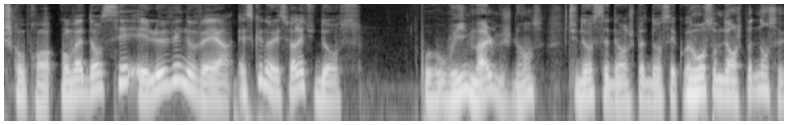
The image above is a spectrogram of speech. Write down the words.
Je comprends. On va danser et lever nos verres. Est-ce que dans les soirées, tu danses? Oh, oui, mal, mais je danse. Tu danses, ça te dérange pas de danser, quoi? Non, ça me dérange pas de danser.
